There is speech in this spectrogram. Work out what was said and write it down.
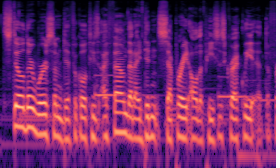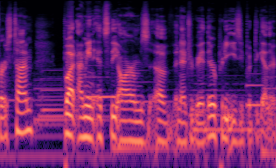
still there were some difficulties. I found that I didn't separate all the pieces correctly at the first time, but I mean, it's the arms of an entry grade. They were pretty easy put together.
